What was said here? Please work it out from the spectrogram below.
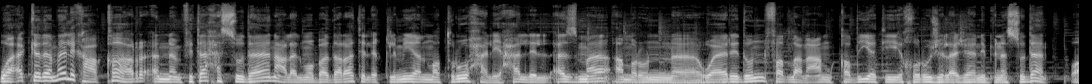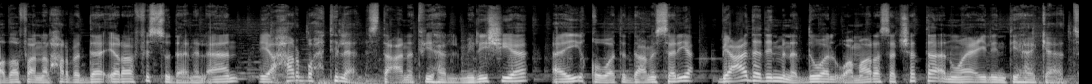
وأكد مالك عقار أن انفتاح السودان على المبادرات الإقليمية المطروحة لحل الأزمة أمر وارد فضلا عن قضية خروج الأجانب من السودان. وأضاف أن الحرب الدائرة في السودان الآن هي حرب احتلال استعانت فيها الميليشيا أي قوات الدعم السريع بعدد من الدول ومارست شتى أنواع الانتهاكات.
